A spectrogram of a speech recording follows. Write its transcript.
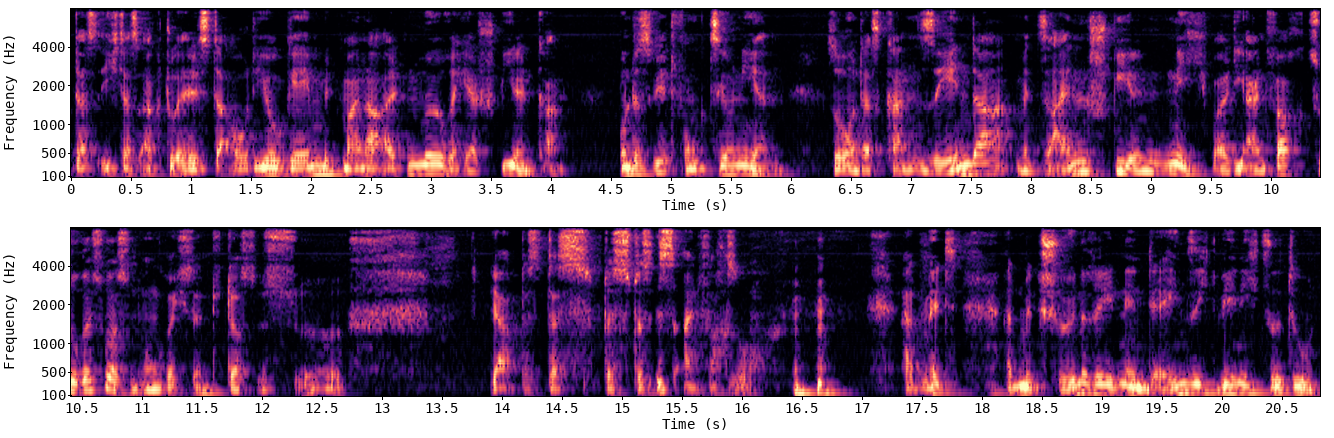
dass ich das aktuellste Audiogame mit meiner alten Möhre her spielen kann. Und es wird funktionieren. So, und das kann Sehender mit seinen Spielen nicht, weil die einfach zu ressourcenhungrig sind. Das ist, äh, ja, das, das, das, das ist einfach so. hat, mit, hat mit Schönreden in der Hinsicht wenig zu tun.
